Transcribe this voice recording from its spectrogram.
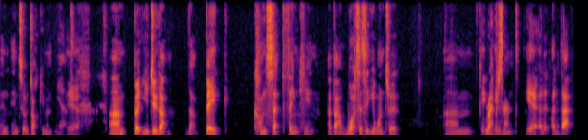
in, into a document yet. Yeah. Um, but you do that that big concept thinking about what is it you want to um, It- it- represent. Yeah, and and that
